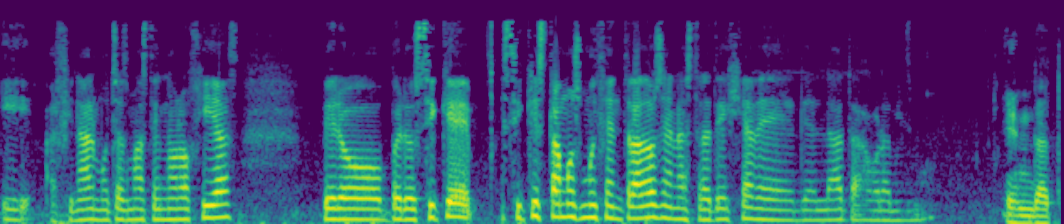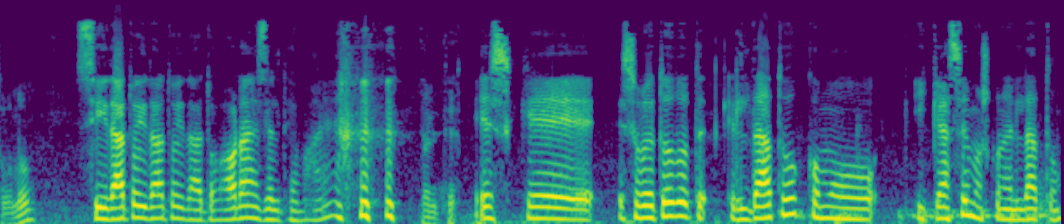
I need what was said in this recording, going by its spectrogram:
y al final muchas más tecnologías. Pero, pero sí que, sí que estamos muy centrados en la estrategia de, del data ahora mismo. En dato, ¿no? Sí, dato y dato y dato. Ahora es el tema, ¿eh? es que, sobre todo, el dato como y qué hacemos con el dato,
